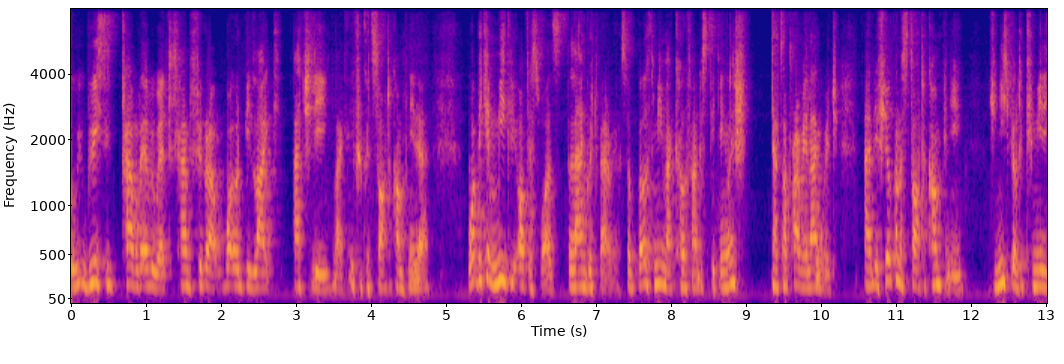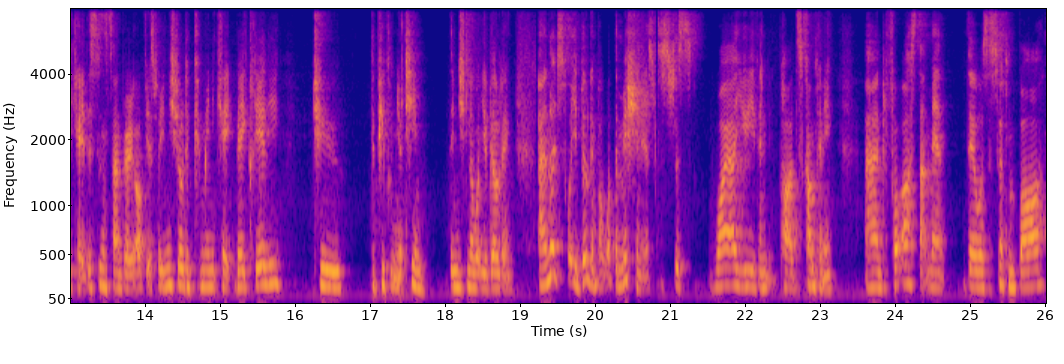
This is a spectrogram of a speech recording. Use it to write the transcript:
We basically traveled everywhere to kind of figure out what it would be like actually, like if we could start a company there. What became immediately obvious was language barrier. So both me and my co-founder speak English. That's our primary language. And if you're going to start a company, you need to be able to communicate. This doesn't sound very obvious, but you need to be able to communicate very clearly to the people in your team. They need to know what you're building. And not just what you're building, but what the mission is. It's just why are you even part of this company? And for us, that meant there was a certain bar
